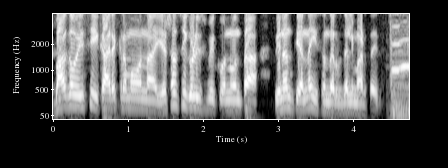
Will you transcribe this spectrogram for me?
ಭಾಗವಹಿಸಿ ಈ ಕಾರ್ಯಕ್ರಮವನ್ನ ಯಶಸ್ವಿಗೊಳಿಸಬೇಕು ಅನ್ನುವಂತ ವಿನಂತಿಯನ್ನ ಈ ಸಂದರ್ಭದಲ್ಲಿ ಮಾಡ್ತಾ ಇದ್ದೀನಿ.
